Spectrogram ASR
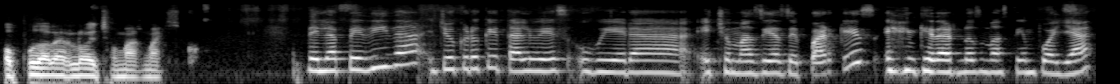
o pudo haberlo hecho más mágico? De la pedida, yo creo que tal vez hubiera hecho más días de parques, quedarnos más tiempo allá,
